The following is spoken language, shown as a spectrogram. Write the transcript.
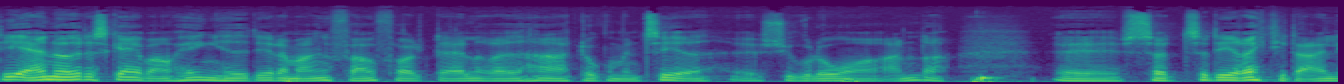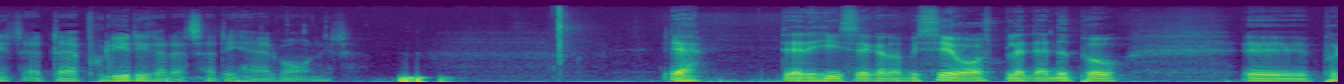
det er noget, der skaber afhængighed. Det er der mange fagfolk, der allerede har dokumenteret, øh, psykologer og andre. Øh, så, så det er rigtig dejligt, at der er politikere, der tager det her alvorligt. Ja, det er det helt sikkert. Og vi ser jo også blandt andet på øh, på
